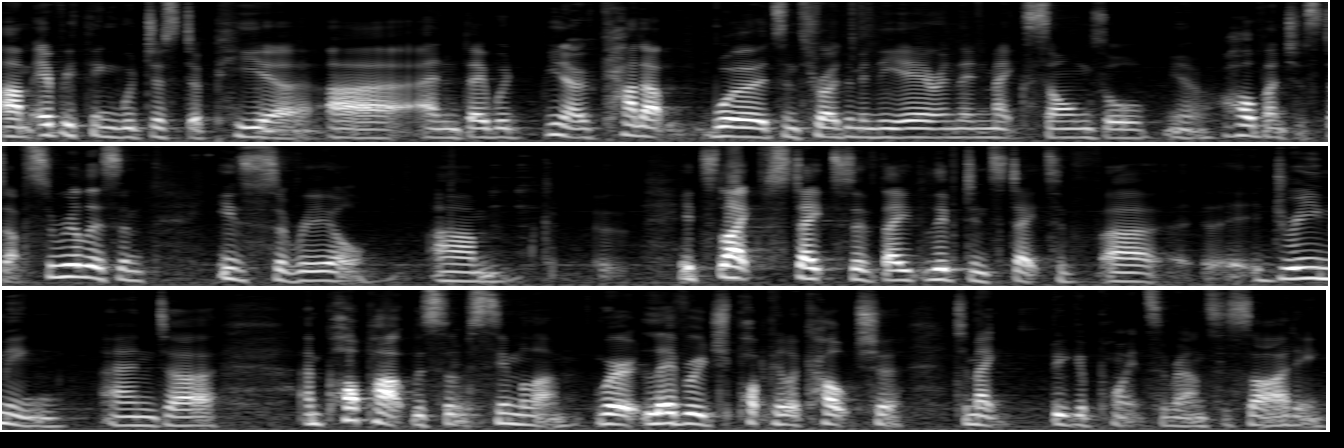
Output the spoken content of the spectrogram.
um, everything would just appear, uh, and they would you know cut up words and throw them in the air, and then make songs or you know a whole bunch of stuff. Surrealism is surreal. Um, it's like states of they lived in states of uh, dreaming and uh, and pop art was sort of similar, where it leveraged popular culture to make bigger points around society.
